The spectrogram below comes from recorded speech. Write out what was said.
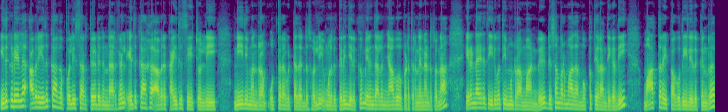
இதுக்கிடையில் அவரை எதுக்காக போலீசார் தேடுகின்றார்கள்? எதுக்காக அவரை கைது செய்ய சொல்லி நீதிமன்றம் உத்தரவிட்டது என்று சொல்லி உங்களுக்கு தெரிஞ்சிருக்கும். இருந்தாலும் ஞாபகப்படுத்துகிறேன் என்னென்று சொன்னால் இரண்டாயிரத்தி இருபத்தி மூன்றாம் ஆண்டு டிசம்பர் மாதம் முப்பத்தி ஆறாம் தேதி மாத்தரை பகுதியில் இருக்கின்ற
